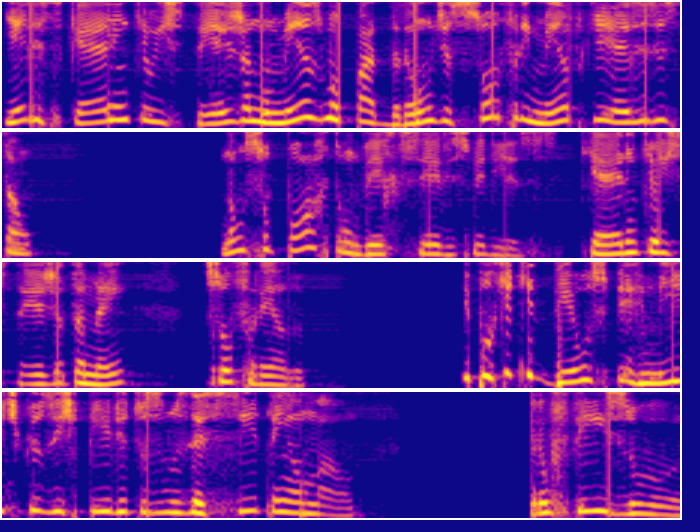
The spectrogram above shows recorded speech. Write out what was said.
E eles querem que eu esteja no mesmo padrão de sofrimento que eles estão. Não suportam ver seres felizes. Querem que eu esteja também sofrendo. E por que, que Deus permite que os espíritos nos excitem ao mal? Eu fiz o,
